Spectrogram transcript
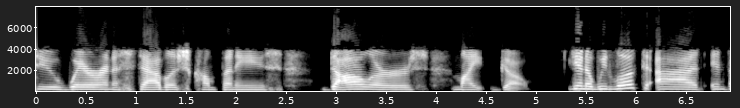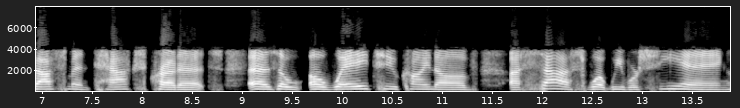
to where an established company's dollars might go you know, we looked at investment tax credits as a, a way to kind of assess what we were seeing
